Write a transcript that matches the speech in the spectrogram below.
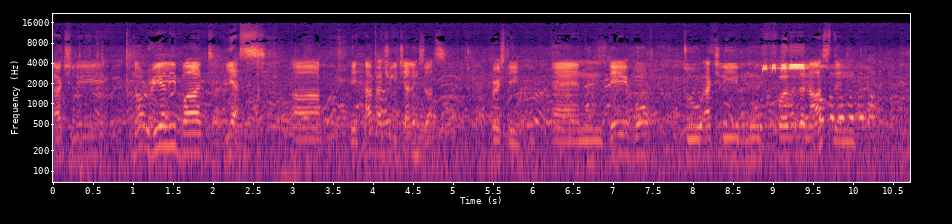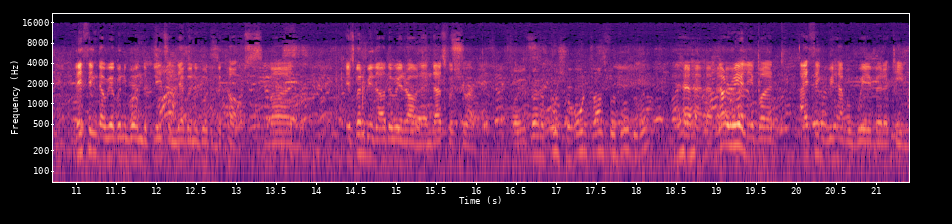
Actually, not really, but yes, uh, they have actually challenged us, firstly, and they hope to actually move further than us. Then they think that we're going to go in the plates and they're going to go to the cups, but it's going to be the other way around, and that's for sure. Or you're trying to push your own transfer through to them? not really, but I think we have a way better team.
